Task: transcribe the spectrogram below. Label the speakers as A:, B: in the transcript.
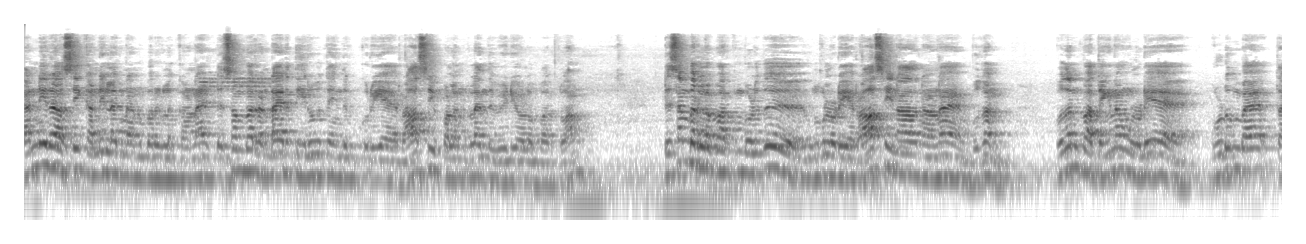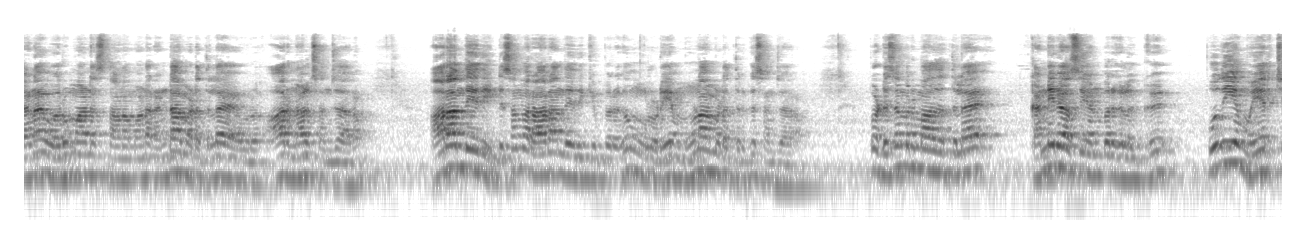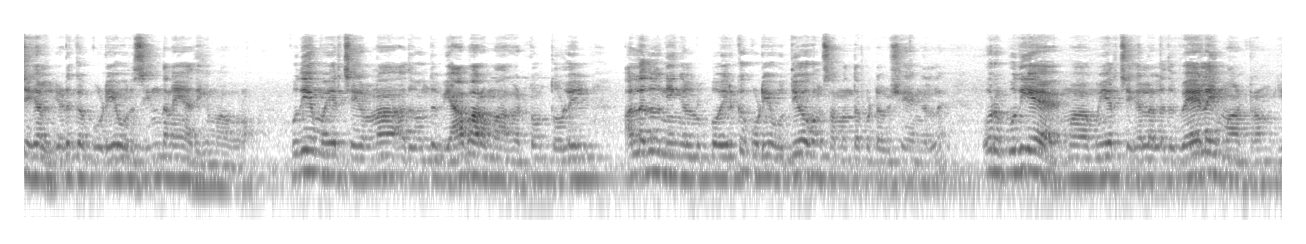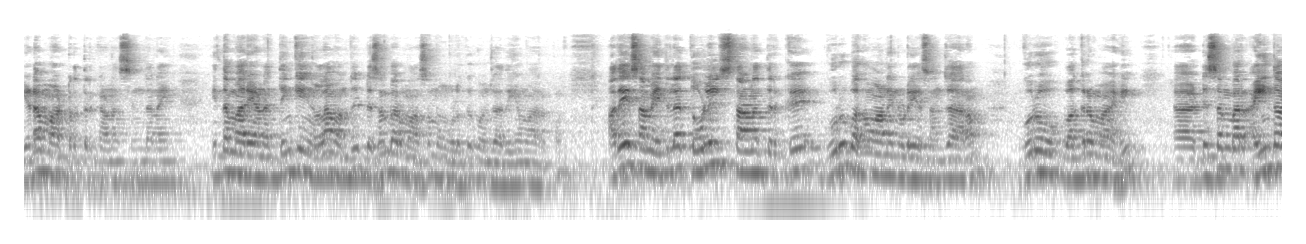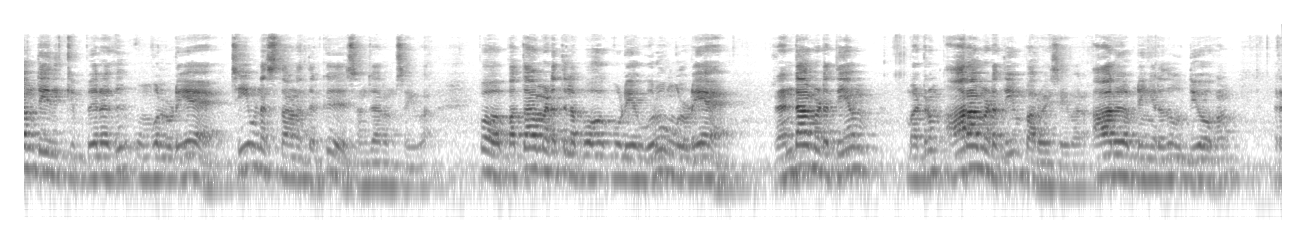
A: கன்னிராசி கன்னிலக்ன நண்பர்களுக்கான டிசம்பர் ரெண்டாயிரத்தி இருபத்தைந்திற்குரிய ராசி பலன்களை இந்த வீடியோவில் பார்க்கலாம். டிசம்பரில் பார்க்கும் பொழுது உங்களுடைய ராசிநாதனான புதன் புதன் பார்த்தீங்கன்னா உங்களுடைய குடும்ப தன வருமான ஸ்தானமான ரெண்டாம் இடத்துல ஒரு ஆறு நாள் சஞ்சாரம். ஆறாம் தேதி டிசம்பர் ஆறாம் தேதிக்கு பிறகு உங்களுடைய மூணாம் இடத்திற்கு சஞ்சாரம். இப்போ டிசம்பர் மாதத்தில் கன்னிராசி அன்பர்களுக்கு புதிய முயற்சிகள் எடுக்கக்கூடிய ஒரு சிந்தனை அதிகமாக வரும் புதிய முயற்சிகள்னால் அது வந்து வியாபாரமாகட்டும் தொழில் அல்லது நீங்கள் இப்போ இருக்கக்கூடிய உத்தியோகம் சம்பந்தப்பட்ட விஷயங்களில் ஒரு புதிய மு- முயற்சிகள் அல்லது வேலை மாற்றம் இடமாற்றத்திற்கான சிந்தனை இந்த மாதிரியான திங்கிங்கெல்லாம் வந்து டிசம்பர் மாதம் உங்களுக்கு கொஞ்சம் அதிகமாக இருக்கும். அதே சமயத்தில் தொழில் ஸ்தானத்திற்கு குரு பகவானினுடைய சஞ்சாரம் குரு வக்ரமாகி டிசம்பர் ஐந்தாம் தேதிக்கு பிறகு உங்களுடைய ஜீவனஸ்தானத்திற்கு சஞ்சாரம் செய்வார். இப்போது பத்தாம் இடத்துல போகக்கூடிய குரு உங்களுடைய ரெண்டாம் இடத்தையும் மற்றும் ஆறாம் இடத்தையும் பார்வை செய்வார். ஆறு அப்படிங்கிறது உத்தியோகம்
